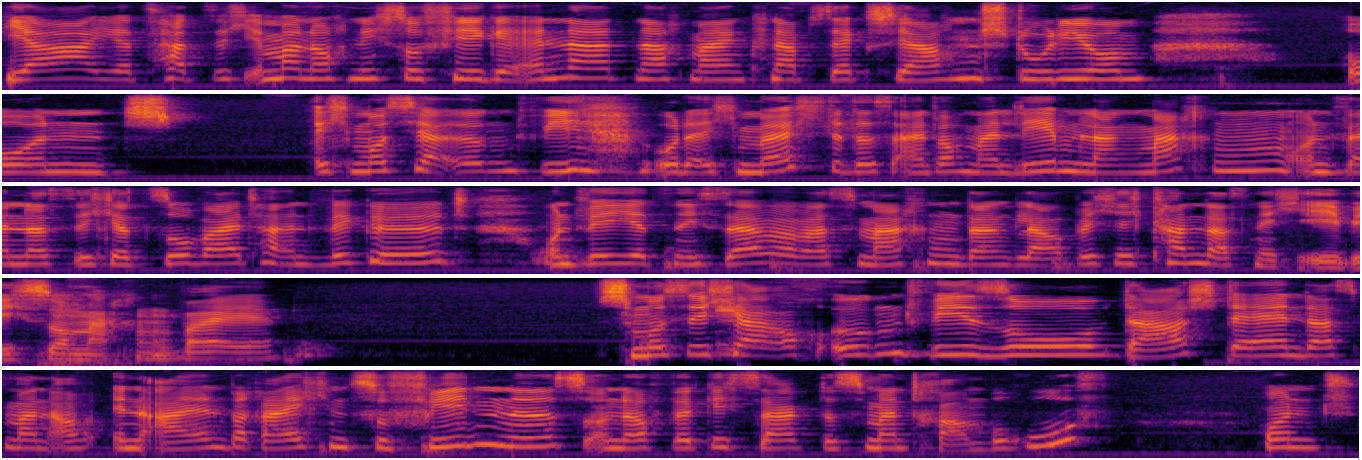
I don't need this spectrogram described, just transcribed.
ja, jetzt hat sich immer noch nicht so viel geändert nach meinen knapp sechs Jahren Studium. Und ich muss ja irgendwie oder ich möchte das einfach mein Leben lang machen. Und wenn das sich jetzt so weiterentwickelt und wir jetzt nicht selber was machen, dann glaube ich, ich kann das nicht ewig so machen, weil es muss sich ja auch irgendwie so darstellen, dass man auch in allen Bereichen zufrieden ist und auch wirklich sagt, das ist mein Traumberuf. Und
